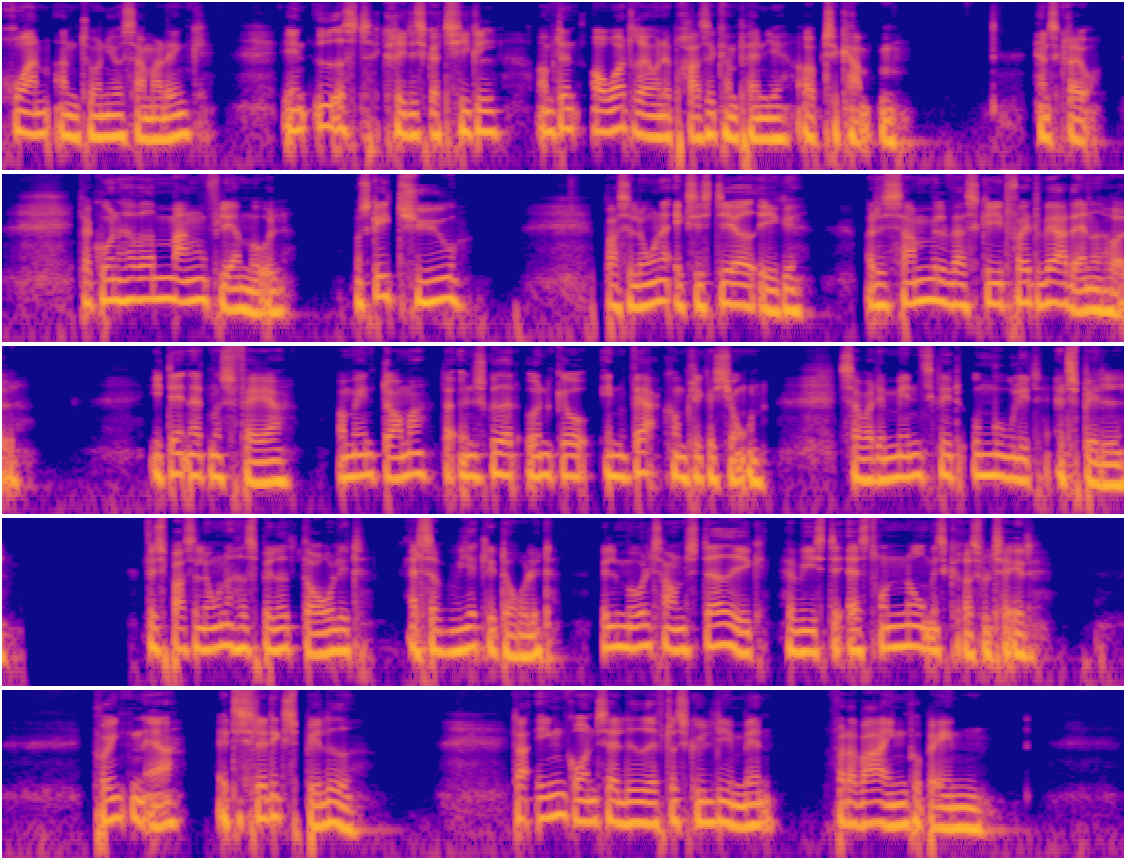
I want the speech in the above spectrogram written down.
Juan Antonio Samarenk, en yderst kritisk artikel om den overdrevne pressekampagne op til kampen. Han skrev, der kunne have været mange flere mål. Måske 20. Barcelona eksisterede ikke, og det samme vil være sket for et hvert andet hold. I den atmosfære, og med en dommer, der ønskede at undgå enhver komplikation, så var det menneskeligt umuligt at spille. Hvis Barcelona havde spillet dårligt, altså virkelig dårligt, ville måltavlen stadig ikke have vist det astronomiske resultat. Pointen er, at de slet ikke spillede. Der er ingen grund til at lede efter skyldige mænd, for der var ingen på banen.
